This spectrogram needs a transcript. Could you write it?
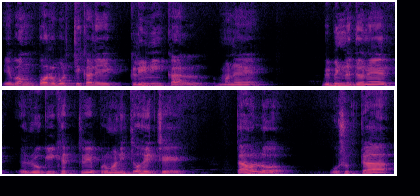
এবং পরবর্তীকালে ক্লিনিক্যাল মানে বিভিন্ন জনের রোগী ক্ষেত্রে প্রমাণিত হয়েছে, তা হলো ওষুধটা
